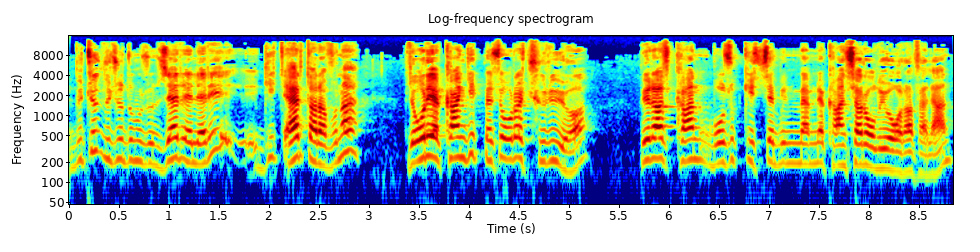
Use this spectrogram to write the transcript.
bütün vücudumuzun zerreleri git her tarafına, oraya kan gitmese oraya çürüyor. Biraz kan bozuk gitse bilmem ne kanser oluyor orada falan.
